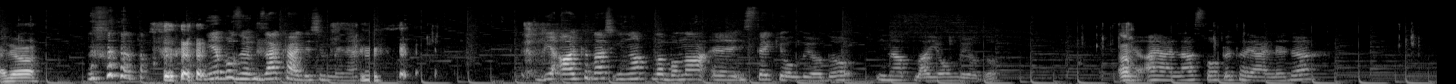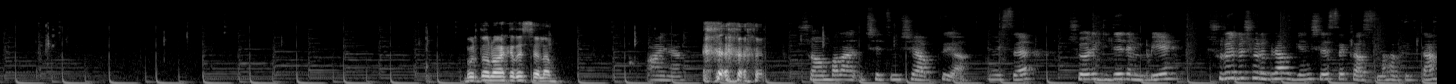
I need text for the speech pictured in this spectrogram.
Alo. Niye bozuyorsun güzel kardeşim beni? bir arkadaş inatla bana e, istek yolluyordu. İnatla yolluyordu. Ah. E, ayarlar, sohbet ayarları. Buradan arkadaş selam. Aynen. Şu an bana chat'im şey yaptı ya. Neyse. Şöyle gidelim bir. Şurayı da şöyle biraz genişletsek aslında hafiften.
